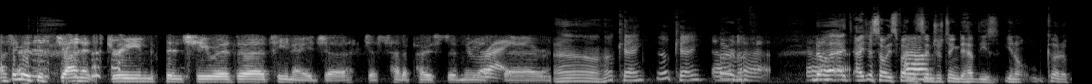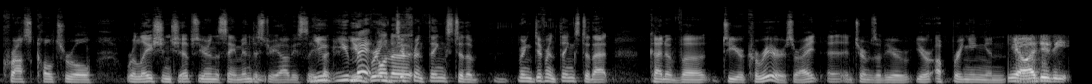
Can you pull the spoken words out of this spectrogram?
I think it was just Janet's dream since she was a teenager. Just had a poster of me up there. Oh, okay, okay, fair enough. Uh-huh. No, I, I just always find Um, it's interesting to have these, you know, kind of cross cultural relationships. You're in the same industry, obviously, You- but you you bring on a- different things to the bring different things to that kind of uh, to your careers, right? Uh, In terms of your your upbringing and Yeah, and- I do the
